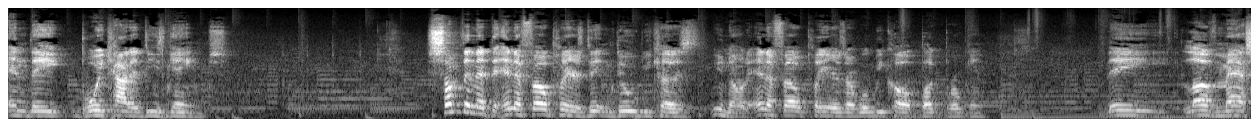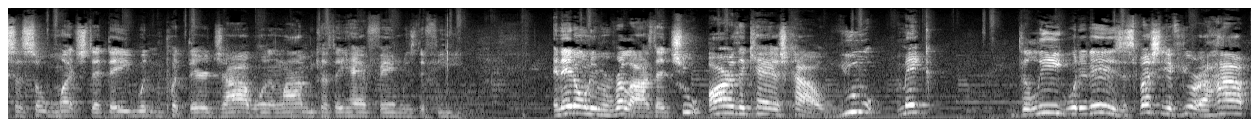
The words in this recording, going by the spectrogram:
and they boycotted these games. Something that the NFL players didn't do because, you know, the NFL players are what we call buck broken they love Massa so much that they wouldn't put their job on the line because they have families to feed. And they don't even realize that you are the cash cow. You make the league what it is, especially if you're a high,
